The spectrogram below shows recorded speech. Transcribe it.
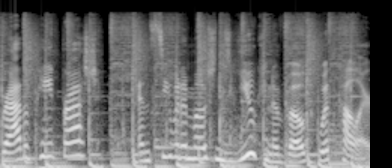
grab a paintbrush, and see what emotions you can evoke with color.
